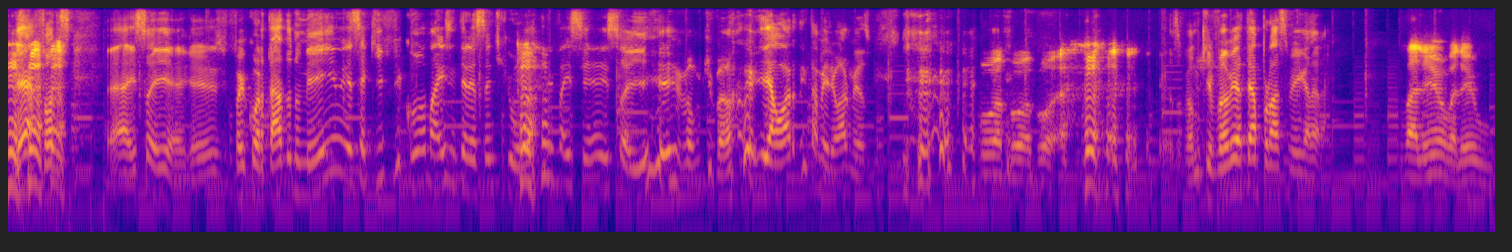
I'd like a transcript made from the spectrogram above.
É, foda-se. É isso aí. É, foi cortado no meio e esse aqui ficou mais interessante que o outro e vai ser isso aí. Vamos que vamos. E a ordem tá melhor mesmo. Boa, boa, boa. Beleza, vamos que vamos e até a próxima aí, galera. Valeu, valeu.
